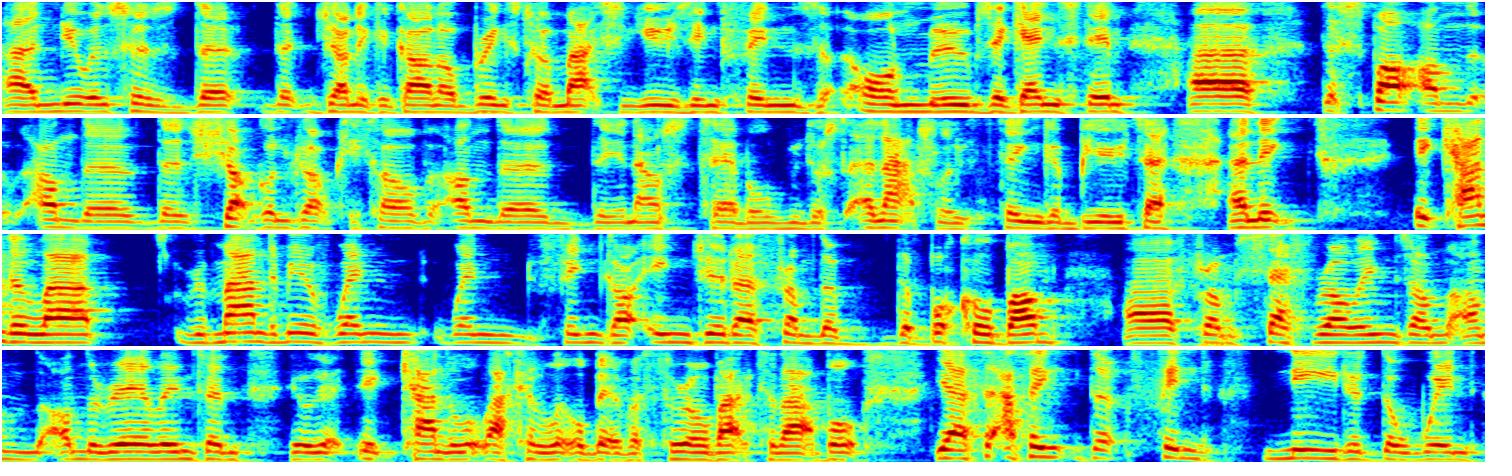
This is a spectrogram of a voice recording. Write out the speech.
uh, nuances that that Johnny Gargano brings to a match using Finn's own moves against him. Uh, the spot on the, on the the shotgun drop kick over on the the announcer table, was just an absolute thing of beauty, and it it kind of like reminded me of when when Finn got injured uh, from the the buckle bomb uh, from Seth Rollins on on on the railings, and it, it kind of looked like a little bit of a throwback to that. But yeah, I, th- I think that Finn needed the win.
